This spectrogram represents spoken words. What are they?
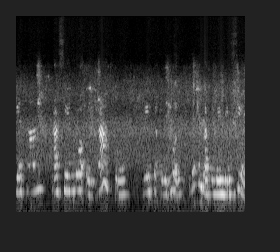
y están haciendo el gasto, y esta, no, la inversión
